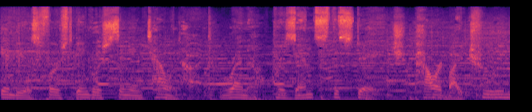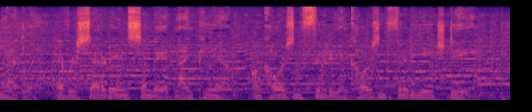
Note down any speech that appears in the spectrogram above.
India's first English singing talent hunt, Rena presents The Stage, powered by Truly Madly, every Saturday and Sunday at 9 p.m. on Colors Infinity and Colors Infinity HD.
